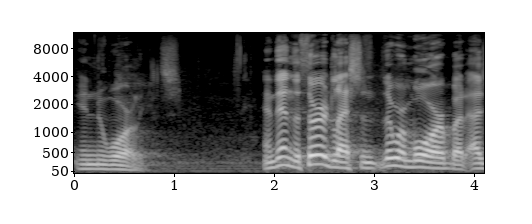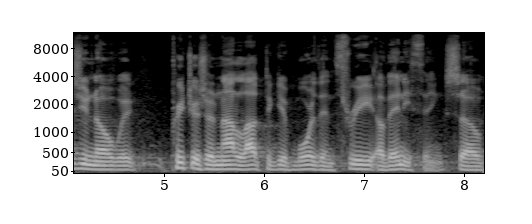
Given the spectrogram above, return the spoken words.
in New Orleans. And then the third lesson, there were more, but as you know, we, preachers are not allowed to give more than three of anything. So,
